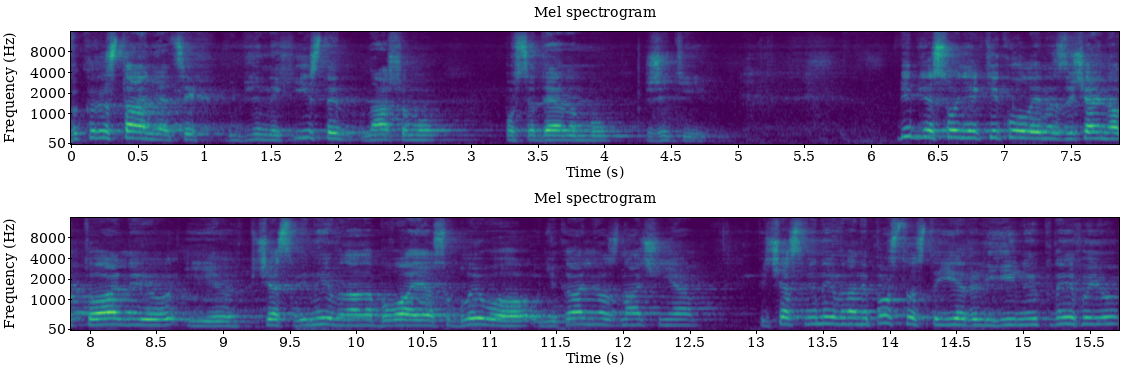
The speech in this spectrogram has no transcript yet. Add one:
використання цих біблійних істин в нашому повсякденному житті. Біблія сьогодні, як ніколи, надзвичайно актуальною, і під час війни вона набуває особливого унікального значення. Під час війни вона не просто стає релігійною книгою,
